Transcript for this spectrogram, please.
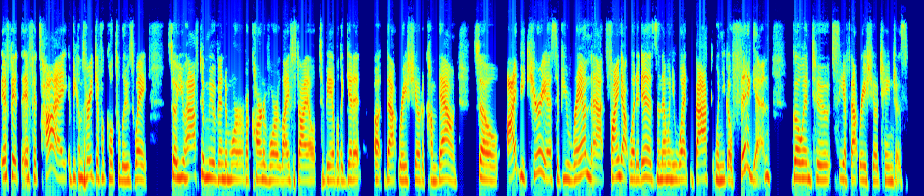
if it if it's high, it becomes very difficult to lose weight. So you have to move into more of a carnivore lifestyle to be able to get it uh, that ratio to come down. So I'd be curious if you ran that, find out what it is, and then when you went back, when you go fit again, go into see if that ratio changes.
